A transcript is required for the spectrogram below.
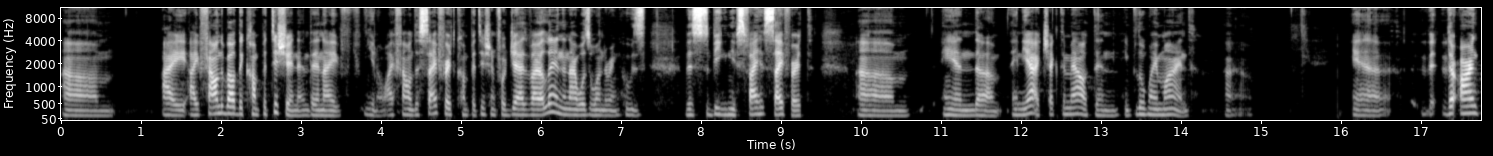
Um, I, I found about the competition and then I, you know, I found the Seifert competition for jazz violin and I was wondering who's this Zbigniew Seifert. Um, and, um, and yeah, I checked him out and he blew my mind. Uh, and th- there aren't,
